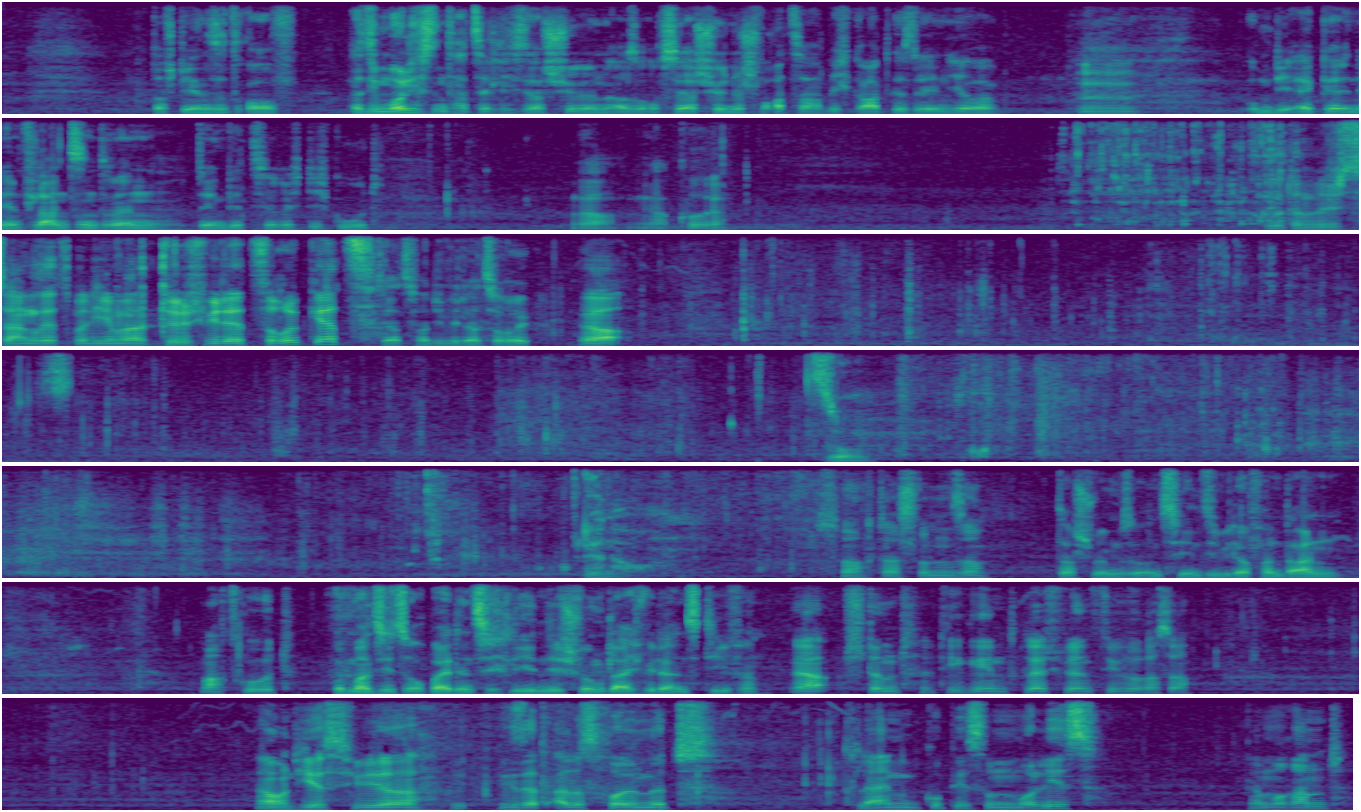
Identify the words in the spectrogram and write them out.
Da stehen sie drauf. Also die Mollys sind tatsächlich sehr schön. Also auch sehr schöne Schwarze habe ich gerade gesehen hier mhm. um die Ecke in den Pflanzen drin. Denen geht es hier richtig gut. Ja, ja, cool. Gut, dann würde ich sagen, setzen wir die natürlich wieder zurück jetzt. Setzen wir die wieder zurück. Ja, So. Genau. So, da schwimmen sie. Da schwimmen sie und ziehen sie wieder von dann. Macht's gut. Und man sieht es auch bei den Zichliden, die schwimmen gleich wieder ins Tiefe. Ja, stimmt. Die gehen gleich wieder ins tiefe Wasser. Ja, und hier ist wieder, wie gesagt, alles voll mit kleinen Guppies und Mollys hier am Rand.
